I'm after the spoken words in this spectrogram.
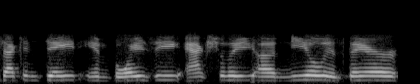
second date in Boise. Actually, uh, Neil is there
